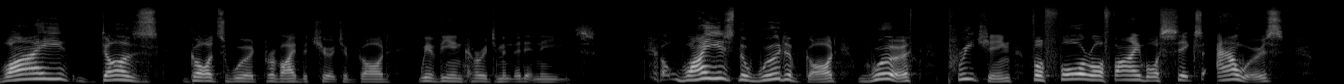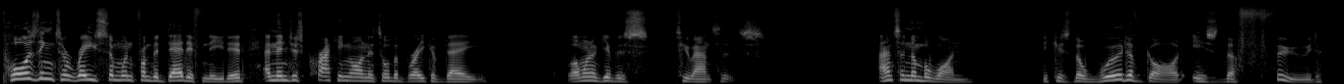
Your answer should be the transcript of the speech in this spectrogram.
why does God's word provide the church of God with the encouragement that it needs? Why is the Word of God worth preaching for four or five or six hours, pausing to raise someone from the dead if needed, and then just cracking on until the break of day? Well, I want to give us two answers. Answer number one because the Word of God is the food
